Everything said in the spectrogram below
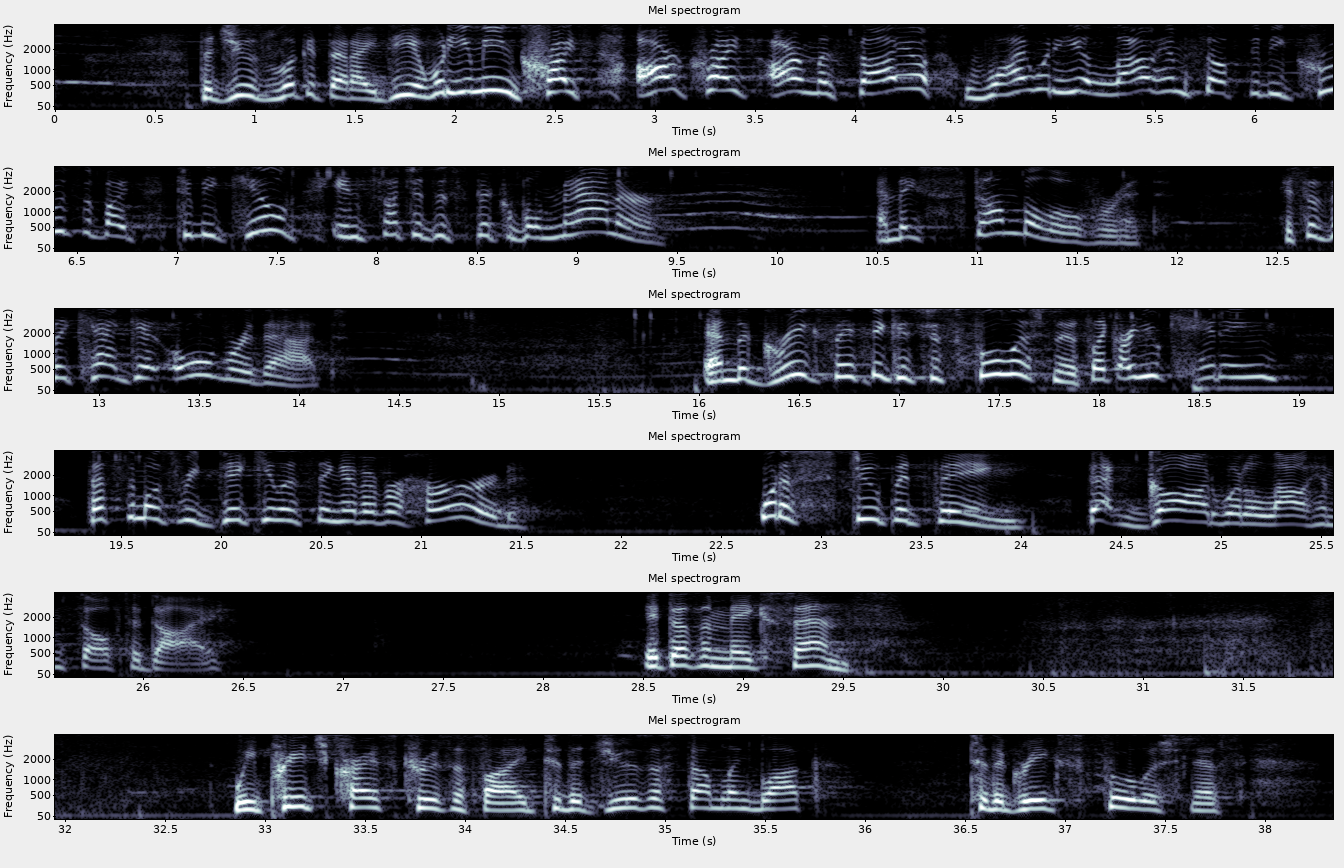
The Jews look at that idea. What do you mean, Christ, our Christ, our Messiah? Why would he allow himself to be crucified, to be killed in such a despicable manner? And they stumble over it. It says they can't get over that. And the Greeks, they think it's just foolishness. Like, are you kidding? That's the most ridiculous thing I've ever heard. What a stupid thing that God would allow himself to die. It doesn't make sense. We preach Christ crucified, to the Jews a stumbling block, to the Greeks foolishness,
